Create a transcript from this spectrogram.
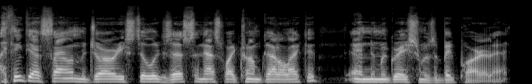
I think that silent majority still exists, and that's why Trump got elected, and immigration was a big part of that.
